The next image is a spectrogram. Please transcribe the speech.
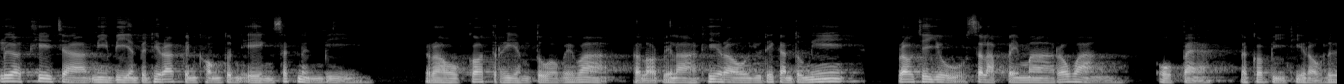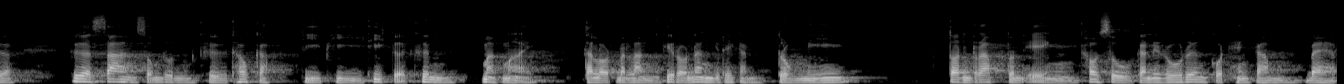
เลือกที่จะมีบีอันเป็นที่รักเป็นของตนเองสักหนึ่งบีเราก็เตรียมตัวไว้ว่าตลอดเวลาที่เราอยู่ด้วยกันตรงนี้ เราจะอยู่สลับไปมาระหว่างโอแปดแล้วก็บีที่เราเลือก เพื่อสร้างสมดุลคือเท่ากับ PP ที่เกิดขึ้นมากมาย ตลอดบัลลังก์ที่เรานั่งอยู่ด้วยกันตรงนี้ต้อนรับตนเองเข้าสู่การเรียนรู้เรื่องกฎแห่งกรรมแบบ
